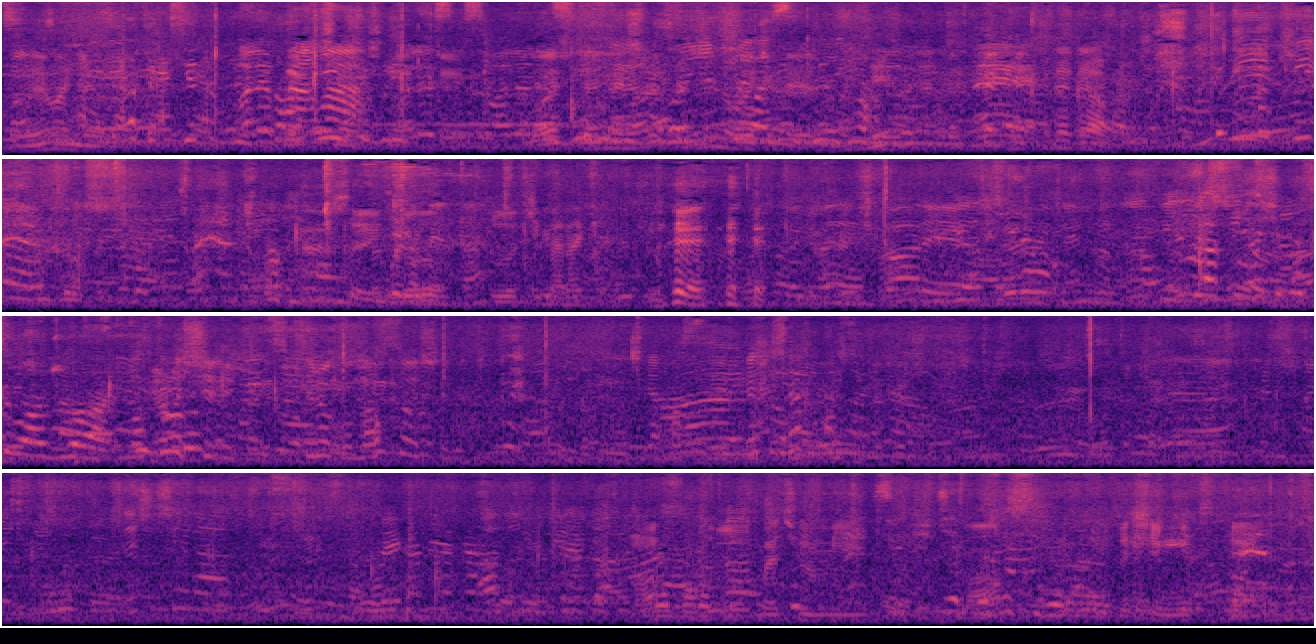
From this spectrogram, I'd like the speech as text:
Problema nenhum. Gosto de terminar até de noite mesmo. Muito legal. Pula de paraquedas. Nossa, bate no minha. Nossa, eu Będzie mieć, będzie mieć to.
